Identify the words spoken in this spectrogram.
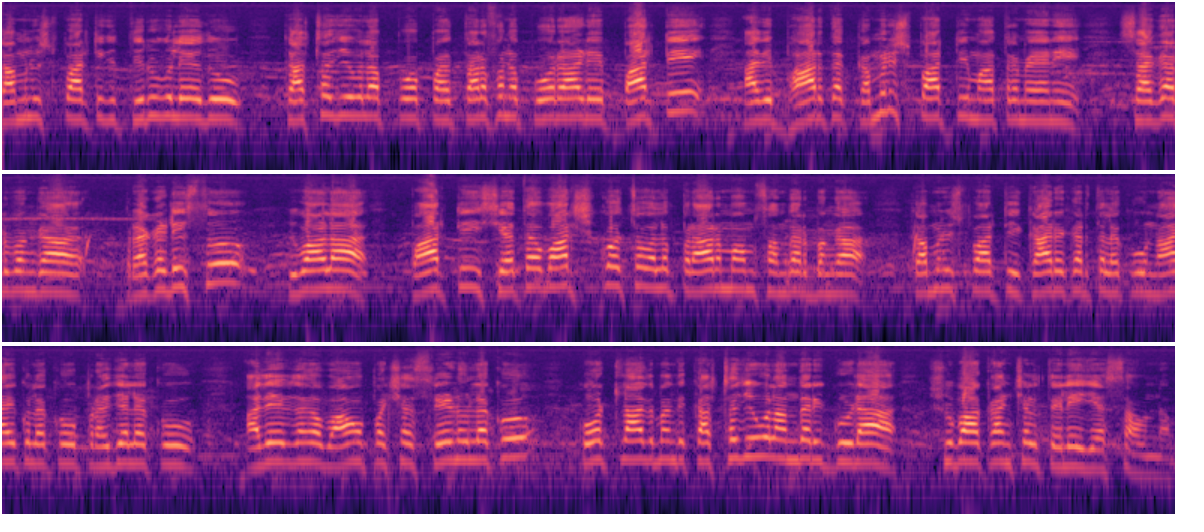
కమ్యూనిస్ట్ పార్టీకి తిరుగులేదు. కష్టజీవుల తరఫున పోరాడే పార్టీ అది భారత కమ్యూనిస్ట్ పార్టీ మాత్రమే అని సగర్వంగా ప్రకటిస్తూ ఇవాళ పార్టీ శతవార్షికోత్సవాల ప్రారంభం సందర్భంగా కమ్యూనిస్ట్ పార్టీ కార్యకర్తలకు నాయకులకు ప్రజలకు అదేవిధంగా వామపక్ష శ్రేణులకు కోట్లాది మంది కష్టజీవులందరికీ కూడా శుభాకాంక్షలు తెలియజేస్తా ఉన్నాం.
